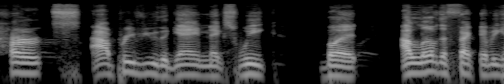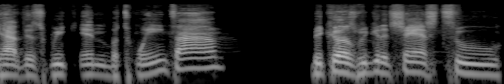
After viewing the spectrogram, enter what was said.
Hurts. I'll preview the game next week, but I love the fact that we have this week in between time because we get a chance to,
